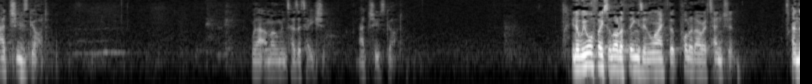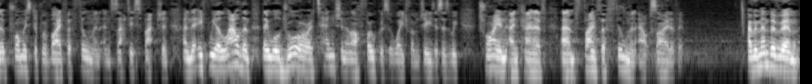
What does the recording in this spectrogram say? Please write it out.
I'd choose God without a moment's hesitation, I'd choose God. You know, we all face a lot of things in life that pull at our attention and that promise to provide fulfillment and satisfaction. And that if we allow them, they will draw our attention and our focus away from Jesus as we try and, and kind of um, find fulfillment outside of Him. I remember um,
